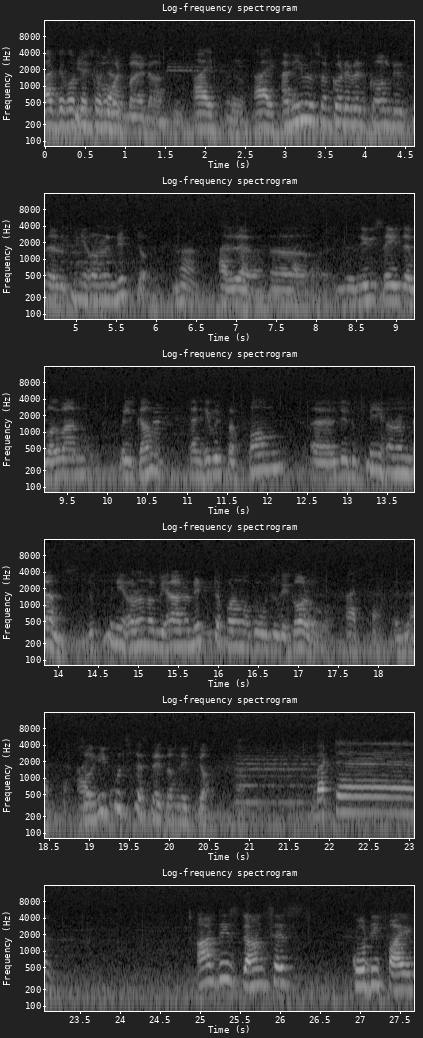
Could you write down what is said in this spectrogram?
Are devoted is to covered dance. by dances. I see. I see. And even Sankadev has called this uh, Rukmini Hara Nritya. Huh. Uh, Acha. uh, he says that Bhagavan will come and he will perform uh, the Rukmini Haran dance. Rukmini Harana Vihara Nritya Parama Kautuke Gaurav. Acha. So he puts the stress on Nitya. But uh, are these dances codified?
